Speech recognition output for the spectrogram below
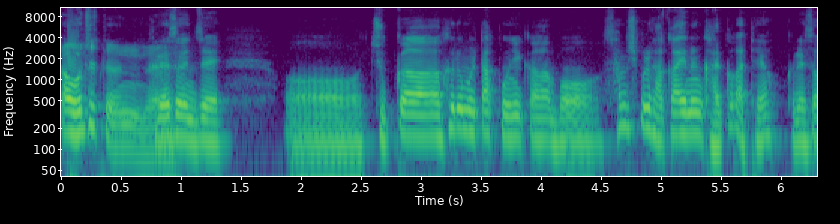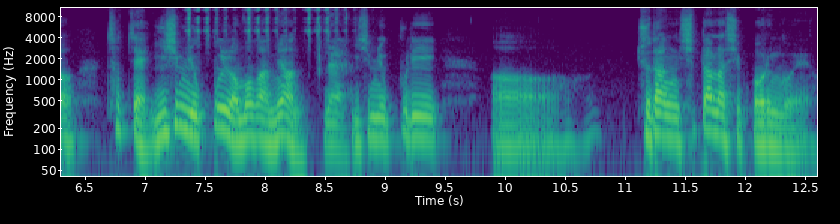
아, 어쨌든. 네. 그래서 이제, 어, 주가 흐름을 딱 보니까 뭐 30불 가까이는 갈 것 같아요. 그래서 첫째, 26불 넘어가면 네. 26불이 어, 주당 10달러씩 버는 거예요.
